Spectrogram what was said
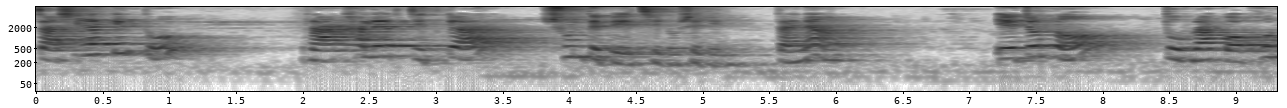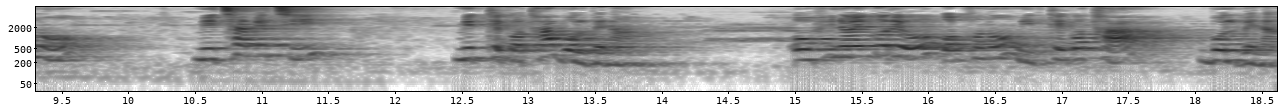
চাষিরা কিন্তু রাখালের চিৎকার শুনতে পেয়েছিল সেদিন, তাই না? এজন্য তোমরা কখনো মিছামিছি মিথ্যে কথা বলবে না। অভিনয় করেও কখনো মিথ্যে কথা বলবে না।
